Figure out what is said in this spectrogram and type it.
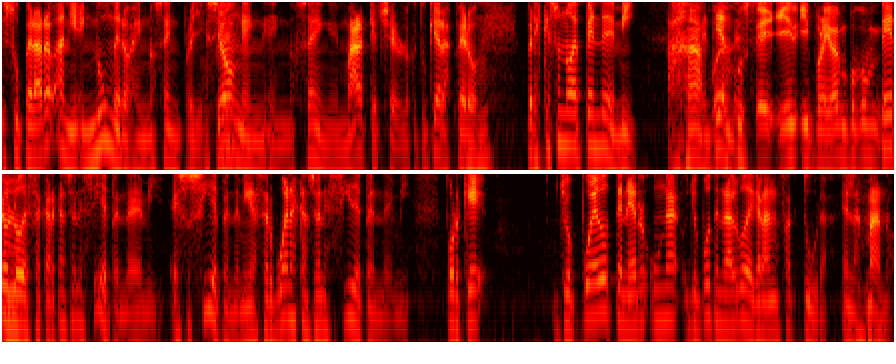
superar en números, en, no sé, en proyección, Ok. en, en, no sé, en, market share, lo que tú quieras, pero, Ujú. pero es que eso no depende de mí. Ajá, ¿Me entiendes? just- eh, y, y por ahí va un poco. Pero lo de sacar canciones sí depende de mí. Eso sí depende de mí. Hacer buenas canciones sí depende de mí. Porque yo puedo tener, una, yo puedo tener algo de gran factura en las Ujú. manos.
